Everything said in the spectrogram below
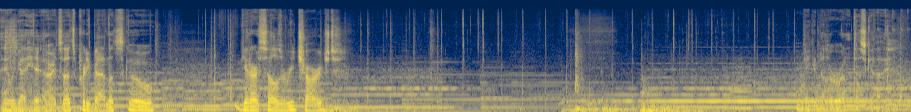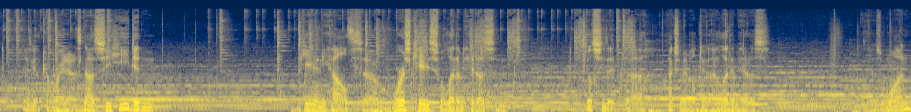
and we got hit. All right, so that's pretty bad. Let's go get ourselves recharged. Now, see, he didn't gain any health, so worst case, we'll let him hit us, and you'll see that. Uh, actually, maybe I'll do that. Let him hit us. There's one.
